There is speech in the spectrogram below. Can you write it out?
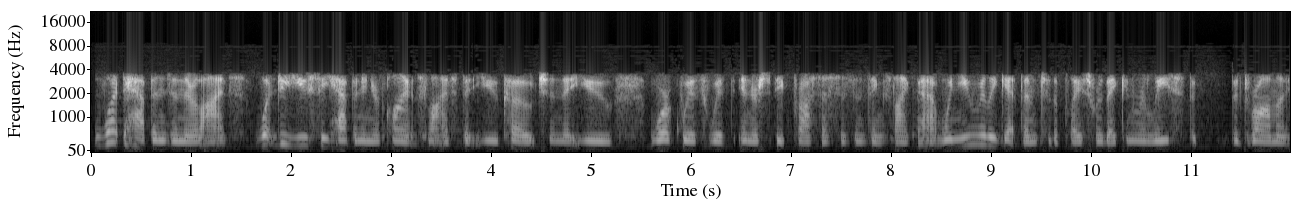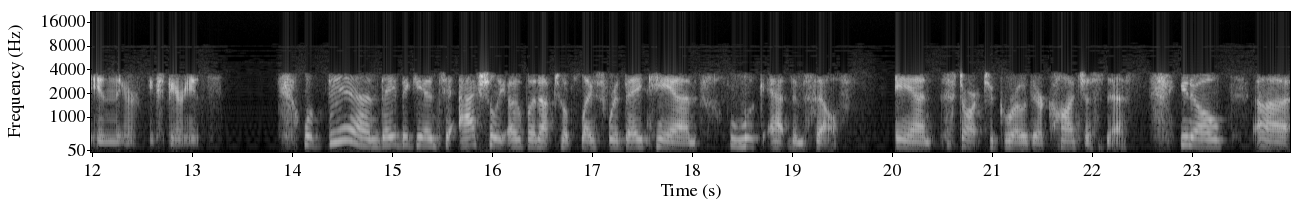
what happens in their lives? What do you see happen in your clients' lives that you coach and that you work with with InnerSpeak processes and things like that? When you really get them to the place where they can release the, the drama in their experience. Well, then they begin to actually open up to a place where they can look at themselves and start to grow their consciousness you know, uh,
